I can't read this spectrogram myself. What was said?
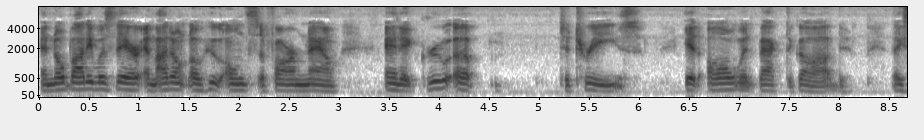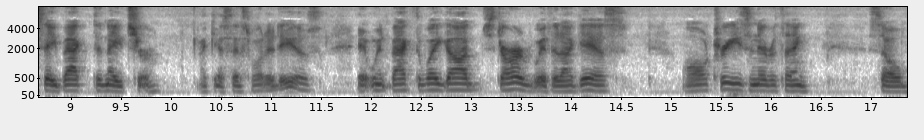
and nobody was there, and I don't know who owns the farm now. And it grew up to trees. It all went back to God. They say back to nature. I guess that's what it is. It went back the way God started with it, I guess. All trees and everything. So,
